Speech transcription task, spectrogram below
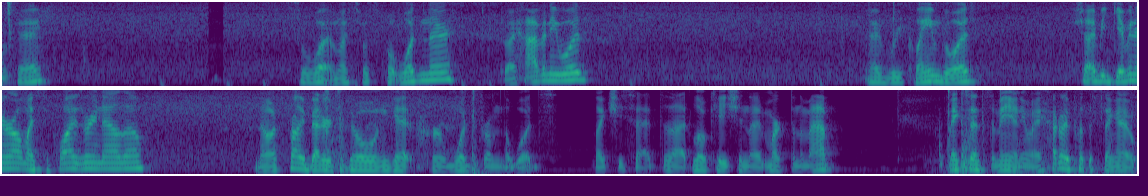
Okay. So what? Am I supposed to put wood in there? Do I have any wood? I've reclaimed wood. Should I be giving her all my supplies right now, though? No, it's probably better to go and get her wood from the woods. Like she said, to that location that marked on the map. Makes sense to me anyway. How do I put this thing out?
